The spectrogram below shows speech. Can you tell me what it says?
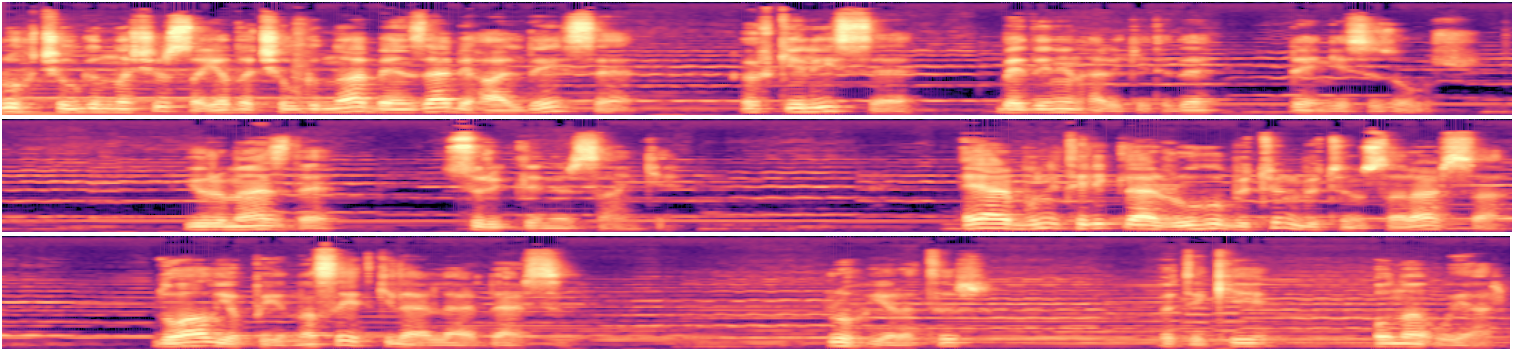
Ruh çılgınlaşırsa ya da çılgınlığa benzer bir haldeyse, öfkeliyse bedenin hareketi de dengesiz olur. Yürümez de sürüklenir sanki. Eğer bu nitelikler ruhu bütün bütün sararsa, doğal yapıyı nasıl etkilerler dersin? Ruh yaratır, öteki ona uyar,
